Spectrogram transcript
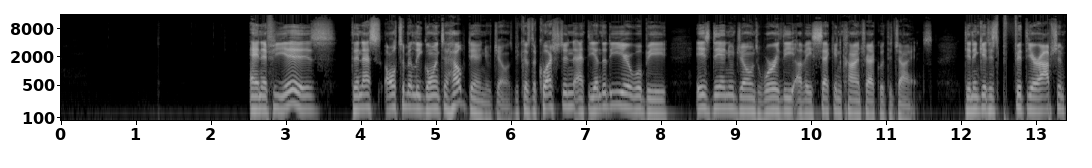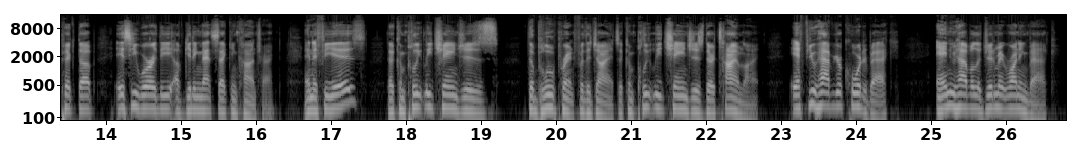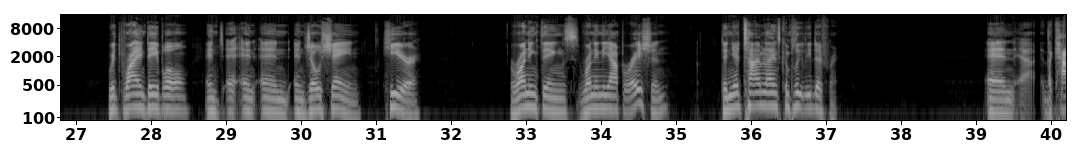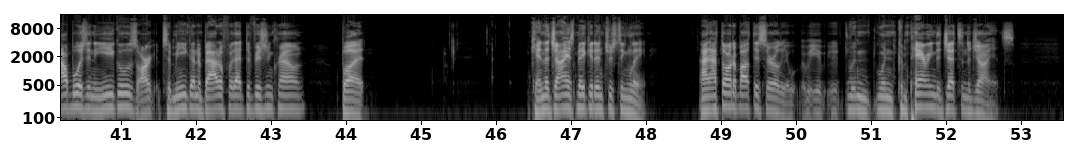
And if he is, then that's ultimately going to help Daniel Jones because the question at the end of the year will be is Daniel Jones worthy of a second contract with the Giants? Didn't get his fifth year option picked up. Is he worthy of getting that second contract? And if he is, that completely changes the blueprint for the Giants. It completely changes their timeline. If you have your quarterback and you have a legitimate running back with Brian Daboll and and and and Joe Schoen here running things, running the operation, then your timeline's completely different. And uh, the Cowboys and the Eagles are, to me, going to battle for that division crown. But can the Giants make it interesting late? And I thought about this earlier when when comparing the Jets and the Giants.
